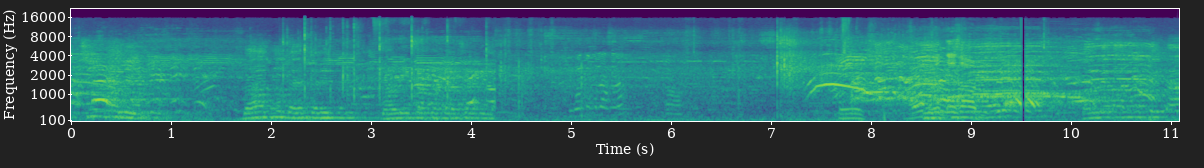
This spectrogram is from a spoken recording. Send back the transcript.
अच्छी बॉलिंग बहुत ही बेहतरीन बॉलिंग का प्रदर्शन। बल्लेबाज ने फेंका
